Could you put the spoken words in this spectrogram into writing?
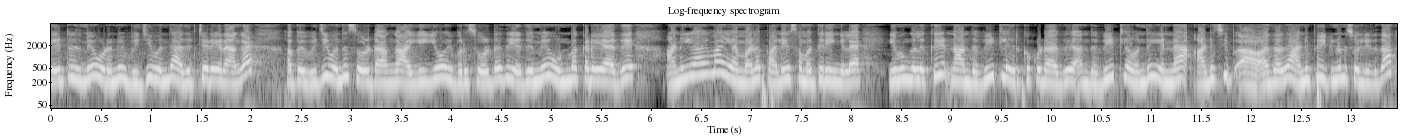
கேட்டதுமே உடனே விஜய் வந்து அதிர்ச்சி அடைகிறாங்க. அப்போ விஜய் வந்து சொல்கிறாங்க ஐயோ இவர் சொல்கிறது எதுவுமே உண்மை கிடையாது. அநியாயமாக என் மேலே பழிய சுமத்துறீங்களே. இவங்களுக்கு நான் அந்த வீட்டில் இருக்கக்கூடாது. அந்த வீட்டில் வந்து என்ன அடிச்சு அதாவது அனுப்பி வைக்கணும்னு சொல்லிட்டு தான்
